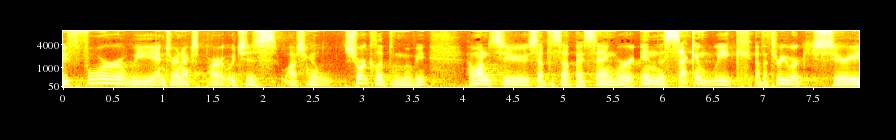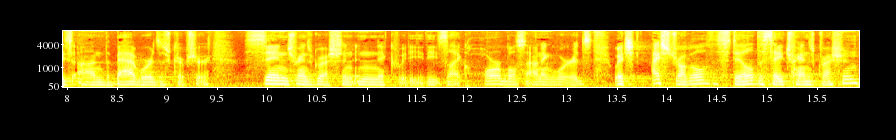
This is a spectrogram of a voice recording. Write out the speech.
Before we enter our next part, which is watching a short clip of a movie, I wanted to set this up by saying we're in the second week of a three week series on the bad words of Scripture sin, transgression, iniquity. These like horrible sounding words, which I struggle still to say transgression.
